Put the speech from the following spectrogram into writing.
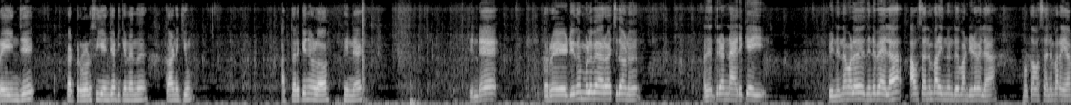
റേഞ്ച് പെട്രോളോട് സി എൻ ജി അടിക്കണമെന്ന് കാണിക്കും. അത്രയ്ക്ക് തന്നെയുള്ളോ. പിന്നെ ഇതിന്റെ റേഡിയോ നമ്മൾ വേറെ വെച്ചതാണ്. അതിനകത്ത് രണ്ടായിരക്കായി ആയി. പിന്നെ നമ്മൾ ഇതിന്റെ വില അവസാനം പറയുന്നുണ്ട് വണ്ടിയുടെ വില. നമുക്ക് അവസാനം പറയാം.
